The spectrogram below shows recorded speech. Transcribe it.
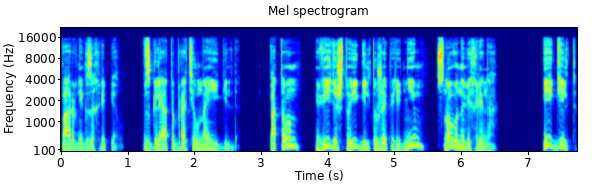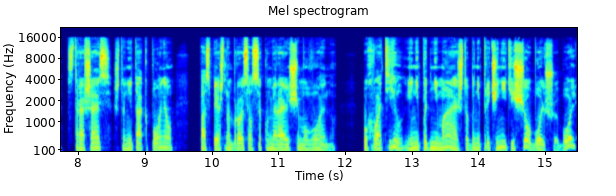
Парвник захрипел. Взгляд обратил на Игельда. Потом, видя, что Игельд уже перед ним, снова навихрена. Игельд, страшась, что не так понял, поспешно бросился к умирающему воину. Ухватил и, не поднимая, чтобы не причинить еще большую боль,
